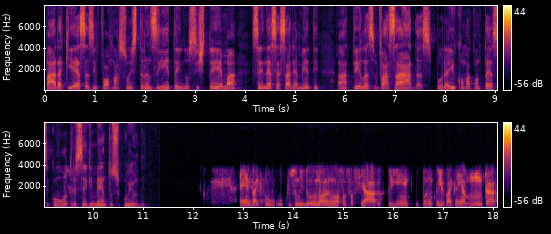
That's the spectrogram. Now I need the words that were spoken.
para que essas informações transitem no sistema sem necessariamente a tê-las vazadas por aí, como acontece com outros segmentos, Wilde. É, vai, o, o consumidor, nosso associado, cliente, o banco, ele vai ganhar muita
